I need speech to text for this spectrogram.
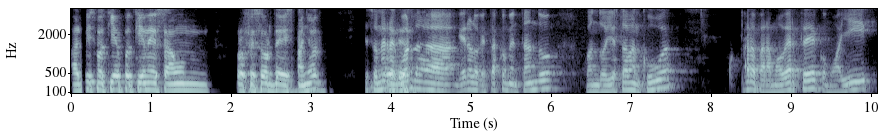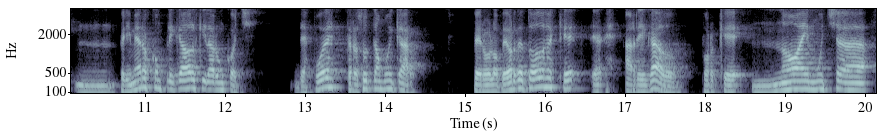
al mismo tiempo tienes a un profesor de español. Eso me recuerda, Guerra, lo que estás comentando cuando yo estaba en Cuba. Claro, para moverte, como allí, mm, primero es complicado alquilar un coche. Después te resulta muy caro. Pero lo peor de todo es que es arriesgado porque no hay mucha,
